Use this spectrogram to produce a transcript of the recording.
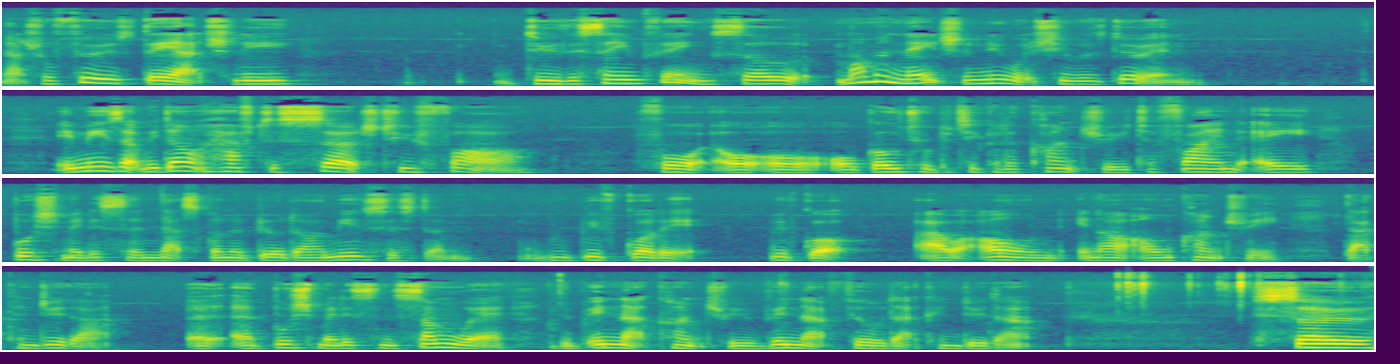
natural foods, they actually do the same thing. So Mama Nature knew what she was doing. It means that we don't have to search too far for or, or, or go to a particular country to find a bush medicine that's going to build our immune system. We've got it. We've got our own in our own country that can do that. A, a bush medicine somewhere within that country, within that field that can do that. So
